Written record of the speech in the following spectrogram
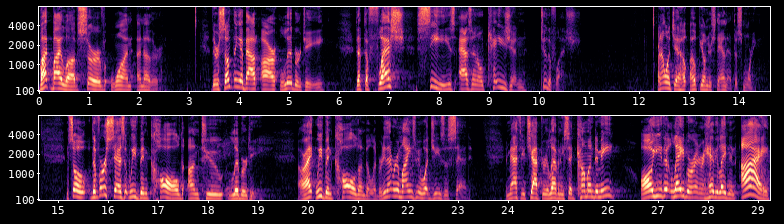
but by love serve one another. There's something about our liberty that the flesh sees as an occasion to the flesh. And I want you to help, help you understand that this morning. And so the verse says that we've been called unto liberty. All right? We've been called unto liberty. That reminds me of what Jesus said. In Matthew chapter 11, he said, Come unto me, all ye that labor and are heavy laden, and I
